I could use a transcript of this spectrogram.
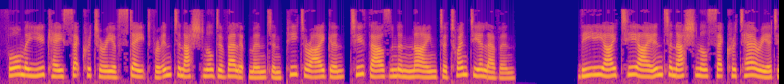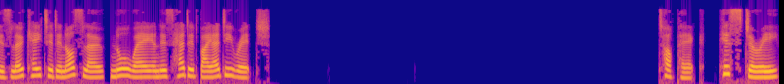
former UK Secretary of State for International Development, and Peter Eigen 2009 to 2011. The EITI International Secretariat is located in Oslo, Norway, and is headed by Eddie Rich. Topic: History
